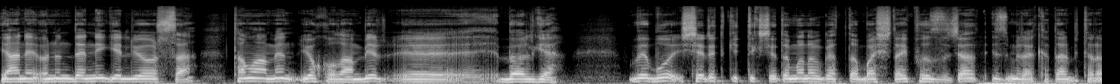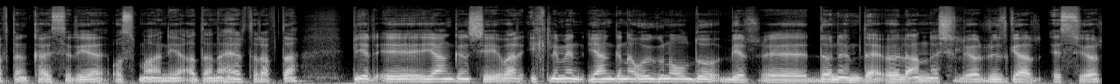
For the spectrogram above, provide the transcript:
Yani önünde ne geliyorsa tamamen yok olan bir e, bölge ve bu şerit gittikçe de Manavgat'ta başlayıp hızlıca İzmir'e kadar bir taraftan Kayseri'ye, Osmaniye, Adana her tarafta bir e, yangın şeyi var. İklimin yangına uygun olduğu bir e, dönemde öyle anlaşılıyor. Rüzgar esiyor.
